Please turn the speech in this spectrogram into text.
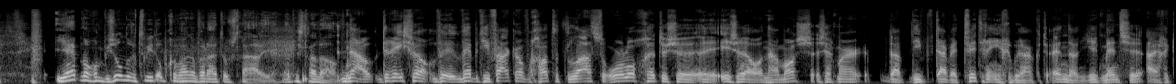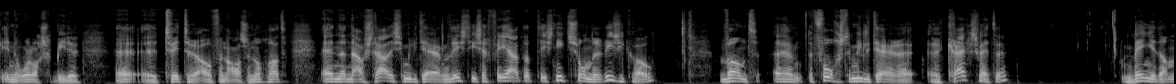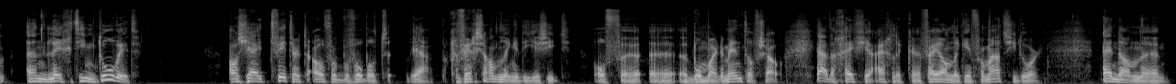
Je hebt nog een bijzondere tweet opgevangen vanuit Australië. Wat is er aan de hand? Nou, er is wel, we, we hebben het hier vaak over gehad. Het laatste oorlog hè, tussen eh, Israël en Hamas, zeg maar, daar, die, daar werd Twitter in gebruikt. En dan je mensen eigenlijk in de oorlogsgebieden twitteren over van alles en nog wat. En een Australische militaire analist die zegt van ja, dat is niet zonder risico. Want eh, volgens de militaire krijgswetten ben je dan een legitiem doelwit. Als jij twittert over bijvoorbeeld ja, gevechtshandelingen die je ziet... of eh, eh, bombardementen of zo... ja, dan geef je eigenlijk eh, vijandelijke informatie door. En dan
